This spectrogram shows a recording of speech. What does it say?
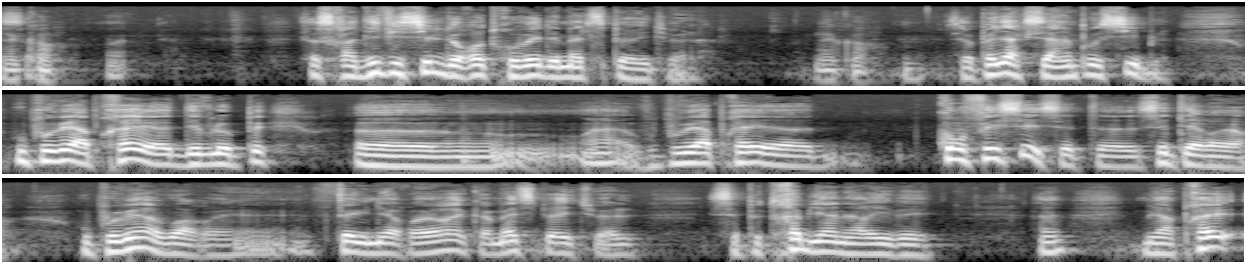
D'accord. Ça, sera difficile de retrouver des maîtres spirituels. D'accord. Ça ne veut pas dire que c'est impossible. Vous pouvez après euh, développer. Euh, voilà, vous pouvez après euh, confesser cette, cette erreur. Vous pouvez avoir fait une erreur avec un maître spirituel. Ça peut très bien arriver. Hein. Mais après,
